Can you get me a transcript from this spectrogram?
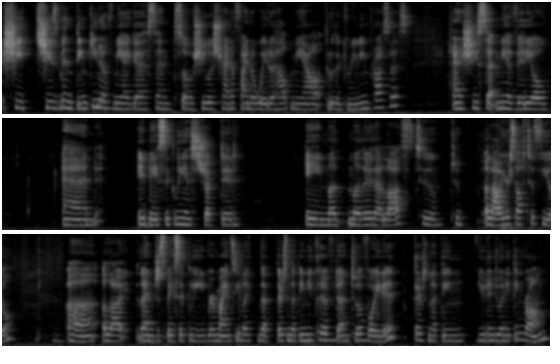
she she's been thinking of me, I guess, and so she was trying to find a way to help me out through the grieving process. And she sent me a video, and it basically instructed a mo- mother that lost to to allow yourself to feel mm-hmm. uh a lot and just basically reminds you like that there's nothing you could have done to avoid it there's nothing you didn't do anything wrong.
